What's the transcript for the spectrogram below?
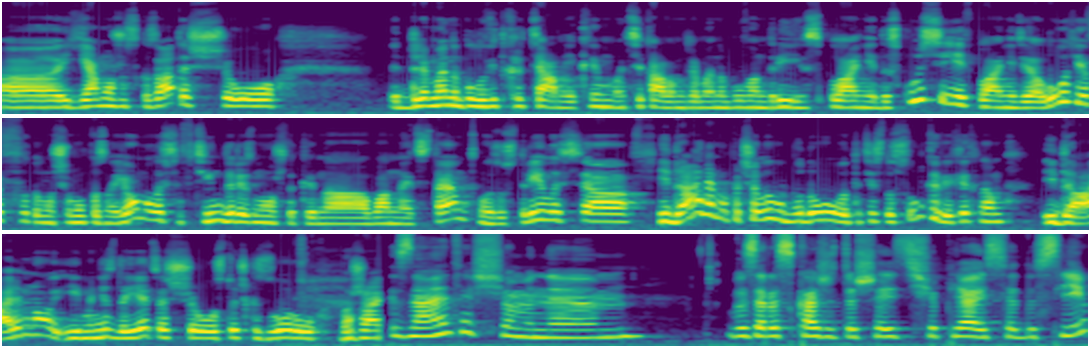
Е, я можу сказати, що для мене було відкриттям, яким цікавим для мене був Андрій в плані дискусії, в плані діалогів, тому що ми познайомилися в Тіндері знову ж таки на One Night Stand, Ми зустрілися. І далі ми почали вибудовувати ті стосунки, в яких нам ідеально. І мені здається, що з точки зору бажання Знаєте, що мене. Ви зараз скажете, що я чіпляюся до слів?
